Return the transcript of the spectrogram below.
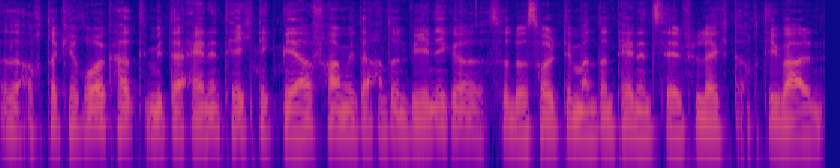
also auch der Chirurg hat mit der einen Technik mehr Erfahrung, mit der anderen weniger. Also da sollte man dann tendenziell vielleicht auch die Wahl,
